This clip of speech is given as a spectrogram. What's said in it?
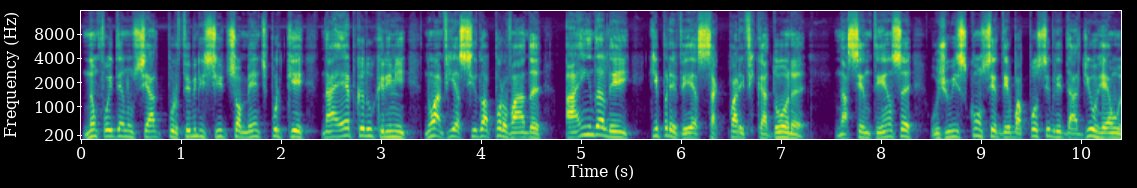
não foi denunciado por feminicídio somente porque, na época do crime, não havia sido aprovada ainda a lei que prevê essa qualificadora. Na sentença, o juiz concedeu a possibilidade de o réu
